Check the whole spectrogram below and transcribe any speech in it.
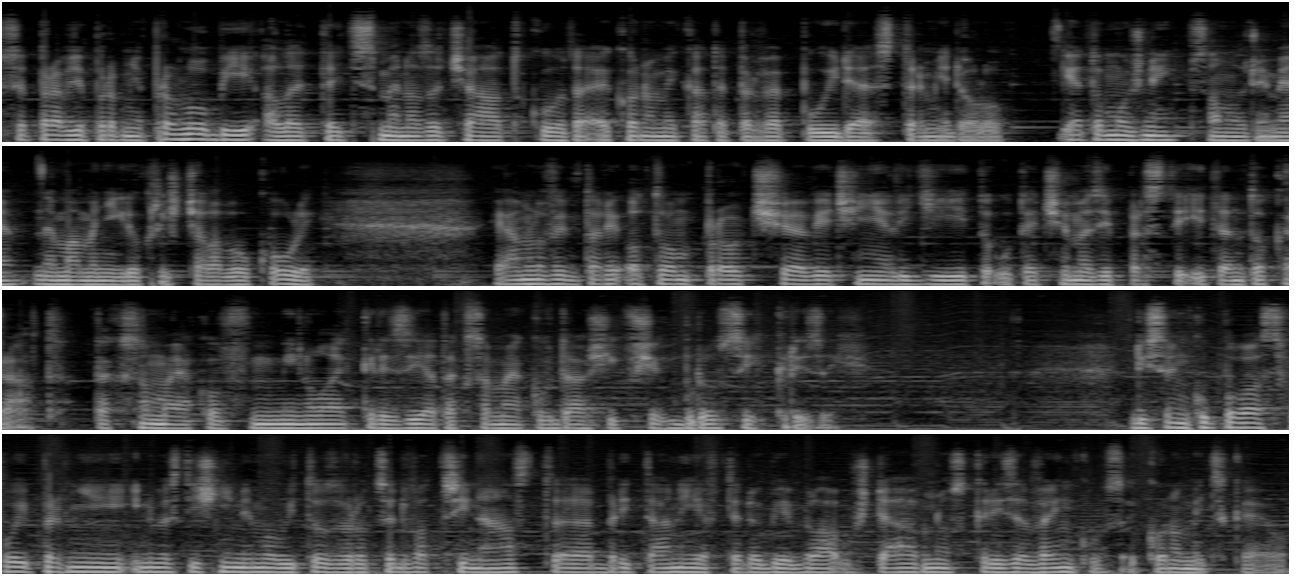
se pravděpodobně prohloubí, ale teď jsme na začátku, ta ekonomika teprve půjde strmě dolů. Je to možný, samozřejmě, nemáme nikdo křišťalovou kouli. Já mluvím tady o tom, proč většině lidí to uteče mezi prsty i tentokrát. Tak samo jako v minulé krizi a tak samo jako v dalších všech budoucích krizích. Když jsem kupoval svoji první investiční nemovitost v roce 2013, Británie v té době byla už dávno z krize venku, z ekonomického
